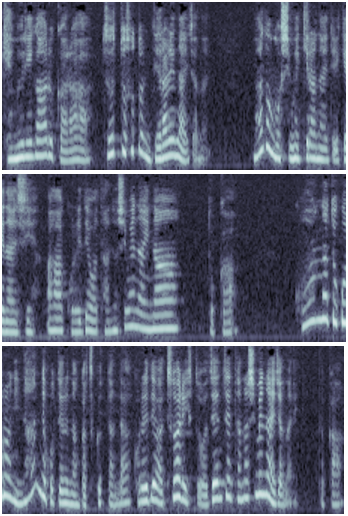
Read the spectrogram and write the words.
煙があるから、ずっと外に出られないじゃない。窓も閉め切らないといけないし、ああ、これでは楽しめないなとか、こんなところになんでホテルなんか作ったんだ？これではツアリストは全然楽しめないじゃないとか、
